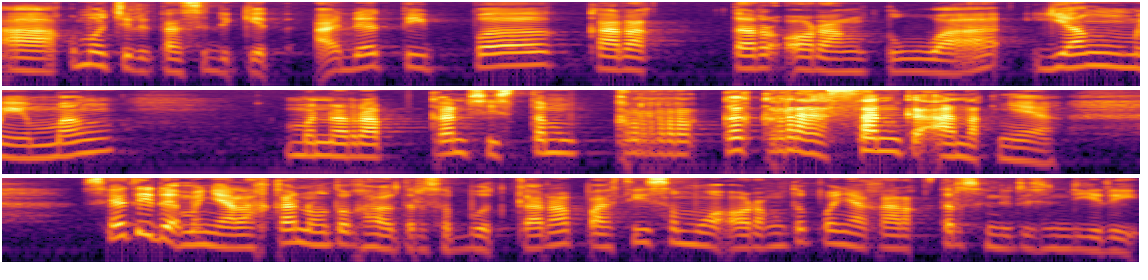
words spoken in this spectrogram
uh, aku mau cerita sedikit. Ada tipe karakter orang tua yang memang menerapkan sistem kekerasan ke anaknya. Saya tidak menyalahkan untuk hal tersebut karena pasti semua orang tuh punya karakter sendiri-sendiri.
